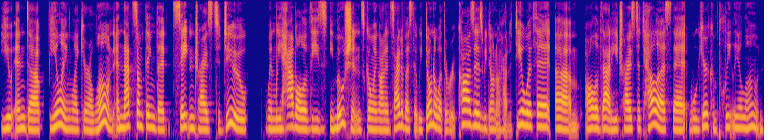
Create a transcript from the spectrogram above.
you end up feeling like you're alone. And that's something that satan tries to do when we have all of these emotions going on inside of us that we don't know what the root cause is we don't know how to deal with it um, all of that. He tries to tell us that well you're completely alone.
